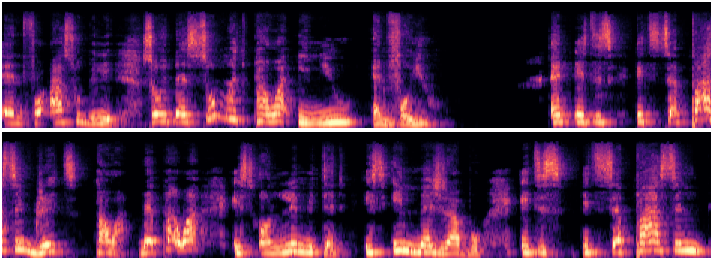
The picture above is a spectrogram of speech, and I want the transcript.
and for us who believe. So there's so much power in you and for you. And it is it's surpassing great power. The power is unlimited, it's immeasurable, it is it's surpassing,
